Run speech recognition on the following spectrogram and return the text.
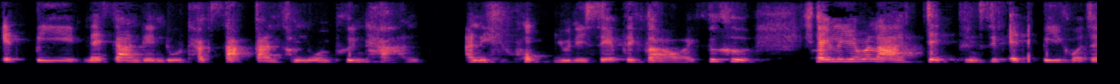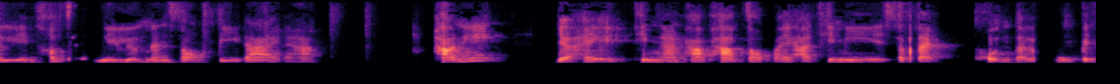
11 ปี ในการเรียนรู้ทักษะการคำนวณพื้นฐาน อันนี้ยูนิเซฟได้กล่าวไว้ก็คือใช้ระยะเวลา7-11ปีกว่าจะเรียนเข้าใจในเรื่องนั้น 2 ปีได้นะคะ คราวนี้อยากให้ทีมงานพาภาพต่อไปค่ะ ที่มี statคนแต่ละคนเป็น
